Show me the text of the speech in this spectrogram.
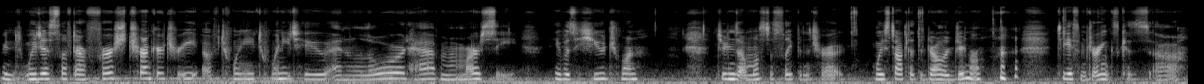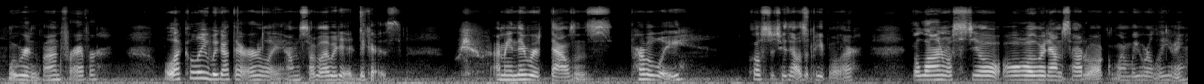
We, we just left our first trunk or treat of 2022 and Lord have mercy. It was a huge one. June's almost asleep in the truck. We stopped at the Dollar General to get some drinks because uh, we were in line forever. Luckily, we got there early. I'm so glad we did because, whew, I mean, there were thousands, probably close to 2,000 people there. The line was still all the way down the sidewalk when we were leaving.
